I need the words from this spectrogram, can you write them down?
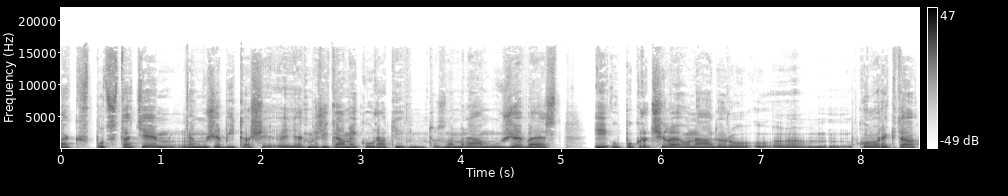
tak v podstatě může být až, jak my říkáme, kurativní. To znamená, může vést i u pokročilého nádoru eh, kolorekta,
